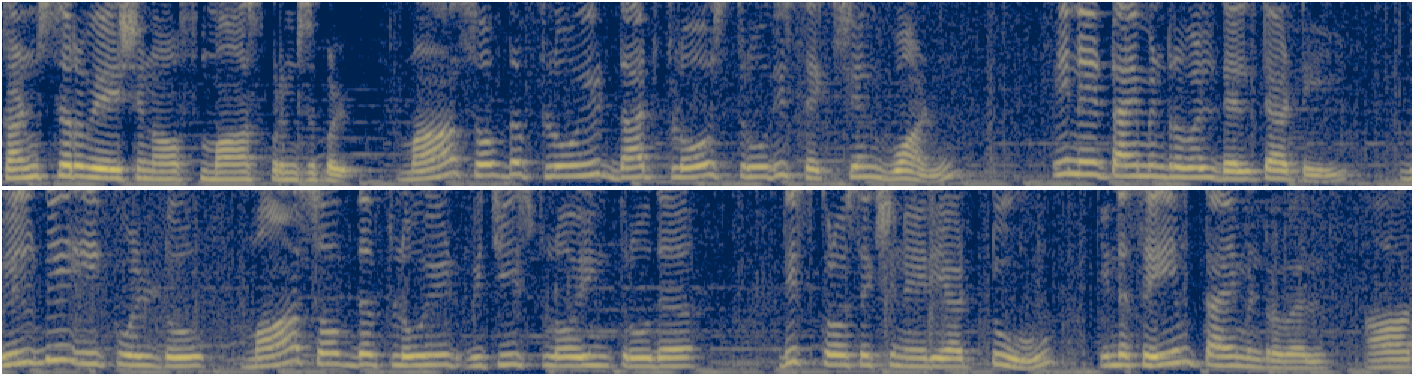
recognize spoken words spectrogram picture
conservation of mass principle. Mass of the fluid that flows through the section 1 in a time interval delta t will be equal to mass of the fluid which is flowing through the this cross section area 2 in the same time interval are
